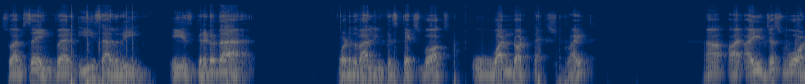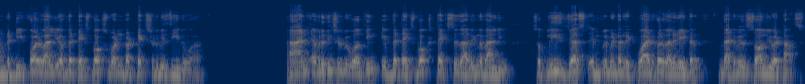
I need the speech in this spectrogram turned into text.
So I'm saying where e salary is greater than what is the value? It is text box one dot text, right? Uh, I, I just want the default value of the text box one dot text should be zero. And everything should be working if the text box text is having the value. So please just implement a required for validator that will solve your task.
